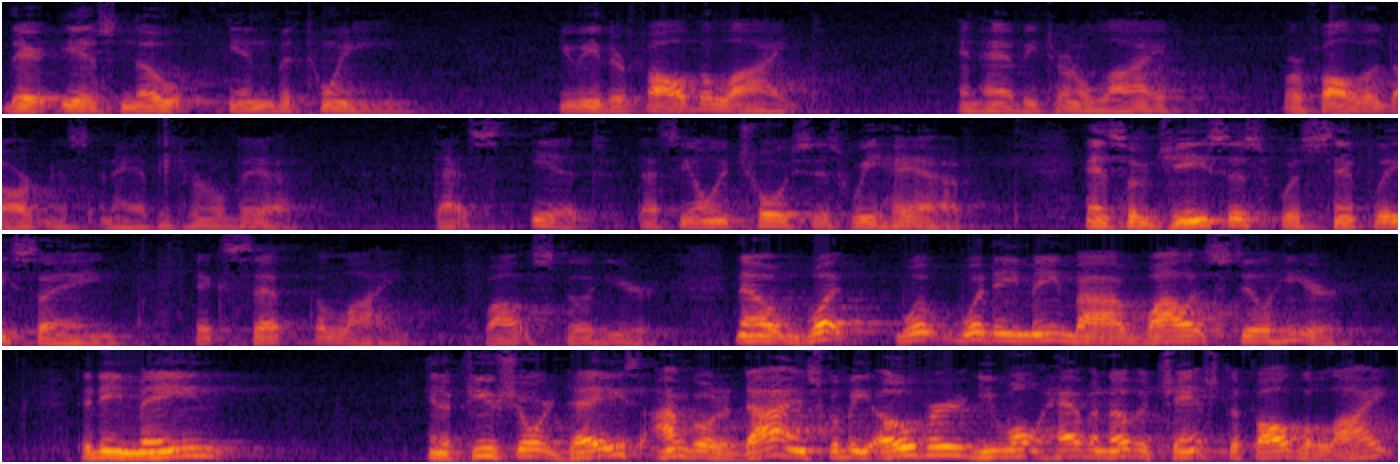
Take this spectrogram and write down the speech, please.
There is no in between. You either follow the light and have eternal life or follow the darkness and have eternal death. That's it. That's the only choices we have. And so Jesus was simply saying, accept the light while it's still here. Now, what, what, what did he mean by while it's still here? Did he mean in a few short days, I'm going to die and it's going to be over, you won't have another chance to follow the light?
